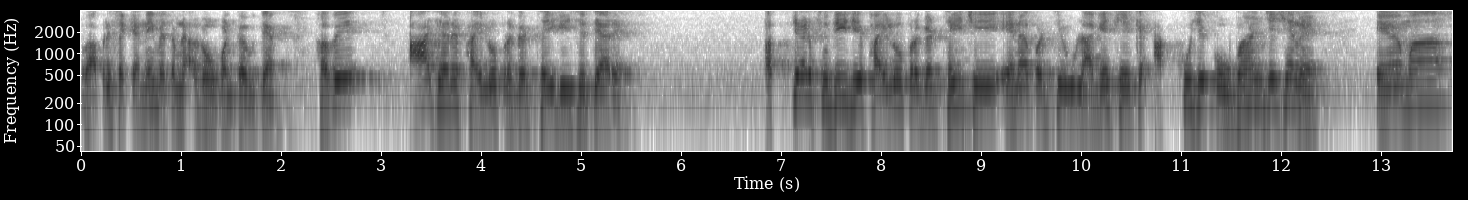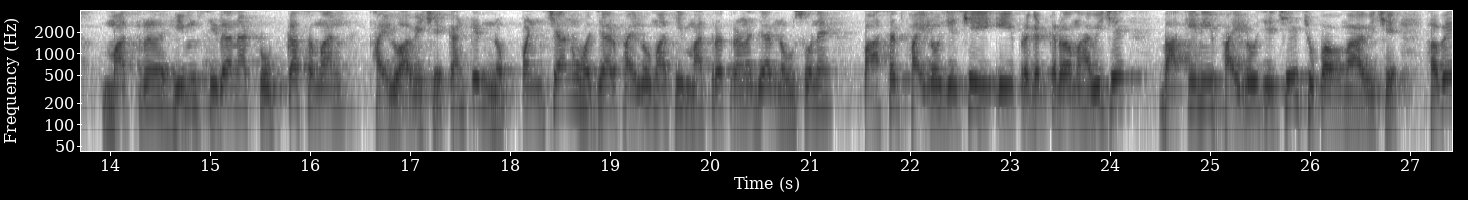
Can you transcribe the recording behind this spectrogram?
વાપરી શક્યા નહીં. મેં તમને અગાઉ પણ કહ્યું તેમ. હવે, આ જ્યારે ફાઇલો પ્રગટ થઈ ગઈ છે ત્યારે, અત્યાર સુધી જે ફાઇલો પ્રગટ થઈ છે, એના પરથી એવું લાગે છે કે આખું જે કૌભાંડ જે છે ને, એમાં માત્ર હિમશિલાના ટોપકા સમાન ફાઇલો આવી છે. કારણ કે પંચાણું હજાર ફાઇલોમાંથી માત્ર ત્રણ હજાર નવસો ને પાસઠ ફાઇલો જે છે એ પ્રગટ કરવામાં આવી છે. બાકીની ફાઇલો જે છે એ છુપાવવામાં આવી છે. હવે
